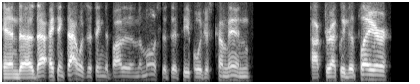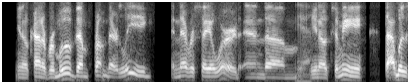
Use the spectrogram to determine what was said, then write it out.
And uh, that I think that was the thing that bothered them the most that that people would just come in, talk directly to the player, you know, kind of remove them from their league and never say a word. And um, yeah. you know, to me, that was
